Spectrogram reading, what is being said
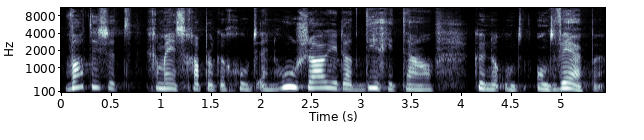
wat is het gemeenschappelijke goed en hoe zou je dat digitaal kunnen ontwerpen?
